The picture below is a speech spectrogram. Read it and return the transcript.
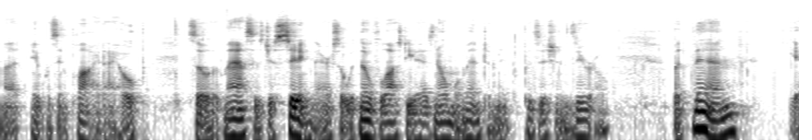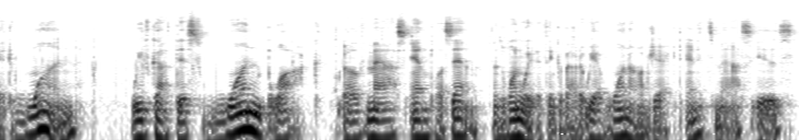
But it was implied, I hope. So the mass is just sitting there, so with no velocity it has no momentum at position zero. But then, at 1, we've got this one block of mass m plus m. That's one way to think about it. We have one object, and its mass is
